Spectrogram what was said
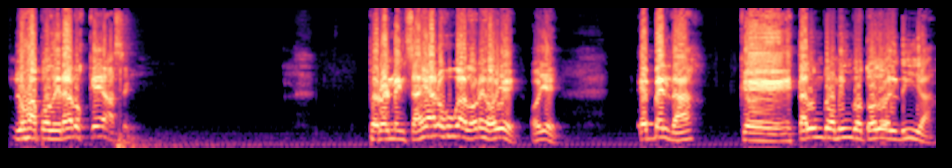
Los apoderados, ¿qué hacen? Pero el mensaje a los jugadores, oye, oye, es verdad que estar un domingo todo el día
